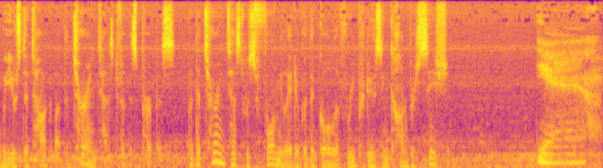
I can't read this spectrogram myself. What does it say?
We used to talk about the Turing test for this purpose, but the Turing test was formulated with the goal of reproducing conversation. Yeah.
